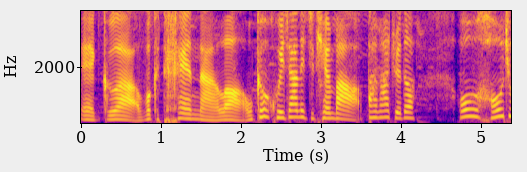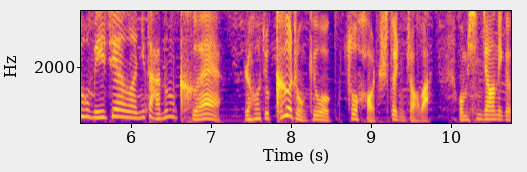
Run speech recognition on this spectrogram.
哎哥啊，我可太难了！我刚回家那几天吧，爸妈觉得，哦，好久没见了，你咋那么可爱？然后就各种给我做好吃的，你知道吧？我们新疆那个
